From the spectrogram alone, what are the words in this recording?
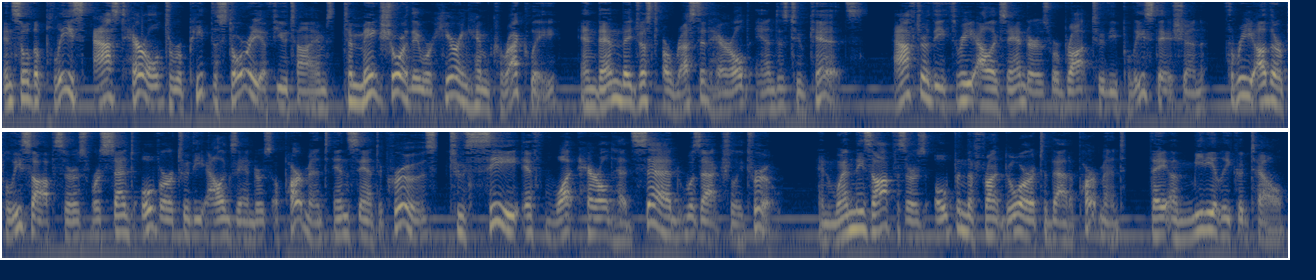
And so the police asked Harold to repeat the story a few times to make sure they were hearing him correctly, and then they just arrested Harold and his two kids. After the three Alexanders were brought to the police station, three other police officers were sent over to the Alexanders' apartment in Santa Cruz to see if what Harold had said was actually true. And when these officers opened the front door to that apartment, they immediately could tell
